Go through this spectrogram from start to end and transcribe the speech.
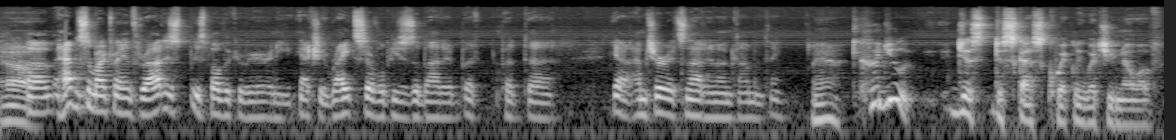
Oh, Um, it happens to Mark Twain throughout his, his public career, and he actually writes several pieces about it. But, but uh, yeah, I'm sure it's not an uncommon thing. yeah. Could you just discuss quickly what you know of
